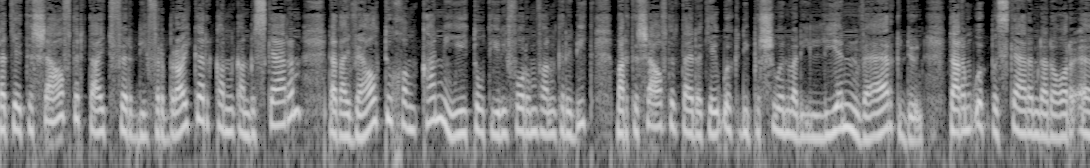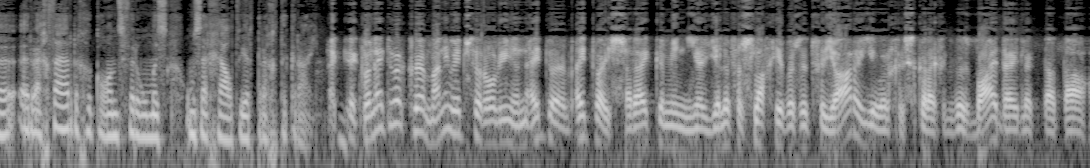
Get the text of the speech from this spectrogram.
dat jy terselfdertyd vir die verbruiker kan kan beskerm dat hy wel toegang kan hê tot hierdie vorm van krediet krediet, maar terselfdertyd dat jy ook die persoon wat die leenwerk doen, daarom ook beskerm dat daar 'n uh, regverdige kans vir hom is om sy geld weer terug te kry. Ek ek wil net ook uh, Moneyweb se rol hier in uit, uitwys. Ryk, I mean, jou hele verslaggewers het vir jare hieroor geskryf. Dit was baie duidelik dat daar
